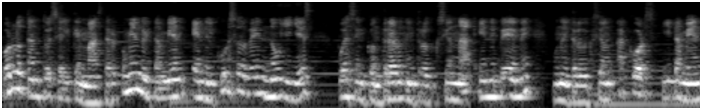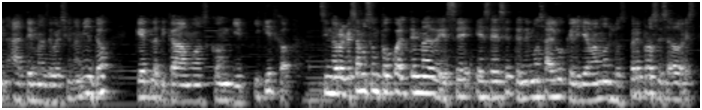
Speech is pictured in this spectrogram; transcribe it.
por lo tanto es el que más te recomiendo y también en el curso de Node.js puedes encontrar una introducción a NPM, una introducción a Course y también a temas de versionamiento que platicábamos con Git y GitHub. Si nos regresamos un poco al tema de CSS, tenemos algo que le llamamos los preprocesadores.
